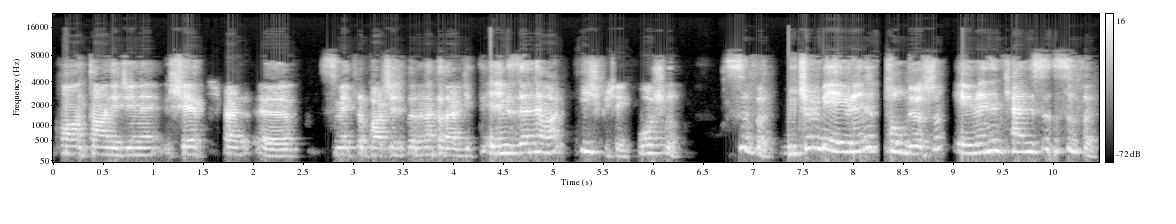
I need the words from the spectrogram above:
kuant taneciğini şeye süper e, simetri parçacıklarına kadar gitti. Elimizde ne var? Hiçbir şey. Boşluk. Sıfır. Bütün bir evreni topluyorsun. Evrenin kendisi sıfır.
